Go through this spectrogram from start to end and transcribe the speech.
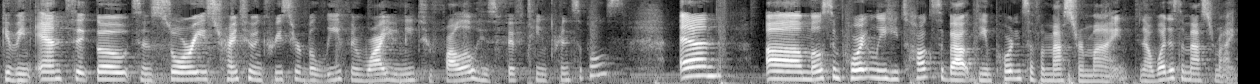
giving anecdotes and stories, trying to increase your belief in why you need to follow his 15 principles. And uh, most importantly, he talks about the importance of a mastermind. Now, what is a mastermind?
